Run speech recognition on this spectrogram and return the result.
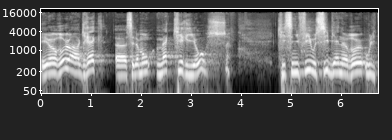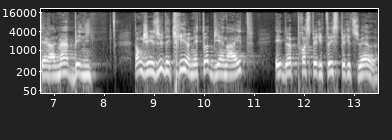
Et heureux en grec, euh, c'est le mot makirios, qui signifie aussi bienheureux ou littéralement béni. Donc Jésus décrit un état de bien-être et de prospérité spirituelle.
